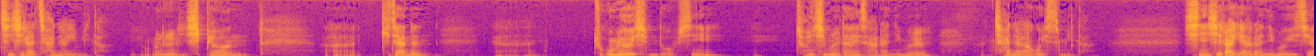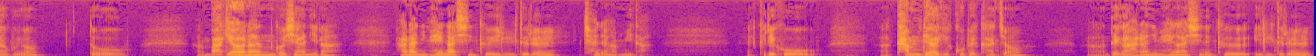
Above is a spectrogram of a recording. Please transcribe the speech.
진실한 찬양입니다. 오늘 시편 어, 기자는 어, 조금의 의심도 없이 전심을 다해서 하나님을 찬양하고 있습니다. 신실하게 하나님을 의지하고요. 또 막연한 것이 아니라 하나님 행하신 그 일들을 찬양합니다. 그리고 담대하게 고백하죠. 어, 내가 하나님 행하시는 그 일들을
